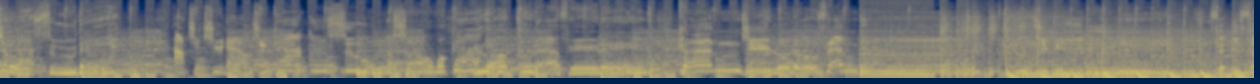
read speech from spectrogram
デンジャラスであちちな時間過ごそうか。ロックなフィーリング感じろよ全部。唇制裁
